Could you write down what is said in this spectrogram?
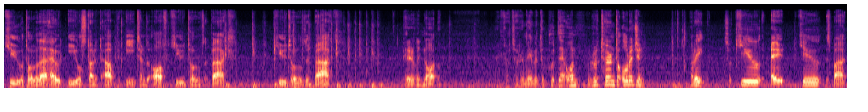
Q will toggle that out E will start it up E turns it off Q toggles it back Q toggles it back. Apparently not Got to remember to put that on return to origin alright so Q out Q is back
